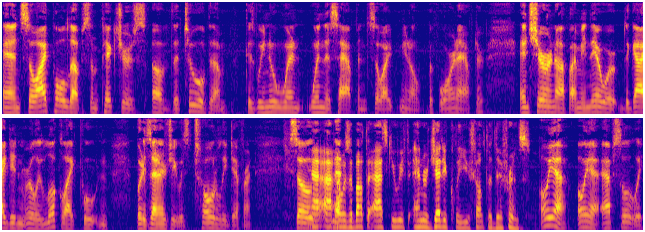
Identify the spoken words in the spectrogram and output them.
And so I pulled up some pictures of the two of them because we knew when when this happened. So I, you know, before and after. And sure enough, I mean, there were the guy didn't really look like Putin, but his energy was totally different. So I, I, that, I was about to ask you if energetically you felt the difference. Oh yeah, oh yeah, absolutely.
